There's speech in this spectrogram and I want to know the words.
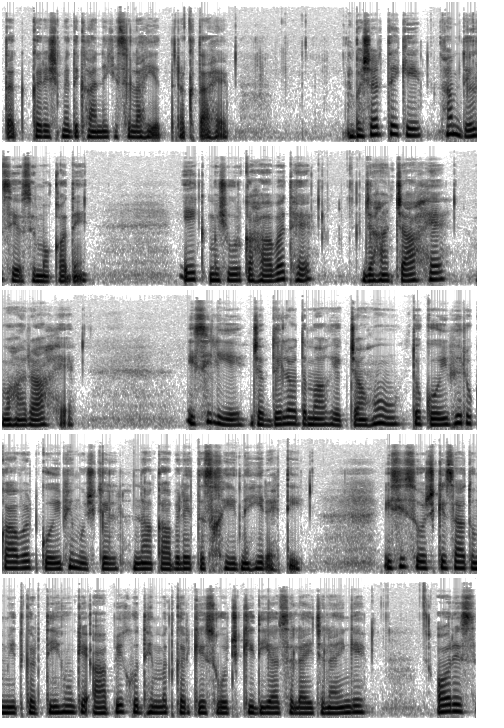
تک کرشمے دکھانے کی صلاحیت رکھتا ہے۔ بشرطے کہ ہم دل سے اسے موقع دیں۔ ایک مشہور کہاوت ہے، جہاں چاہ ہے، وہاں راہ ہے۔ اسی لیے جب دل اور دماغ یکجا ہوں، تو کوئی بھی رکاوٹ، کوئی بھی مشکل ناقابل تسخیر نہیں رہتی۔ اسی سوچ کے ساتھ امید کرتی ہوں کہ آپ بھی خود ہمت کر کے سوچ کی دیا سلائی چلائیں گے اور اس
